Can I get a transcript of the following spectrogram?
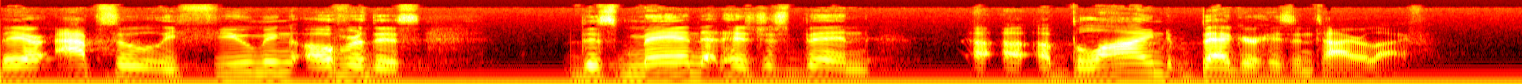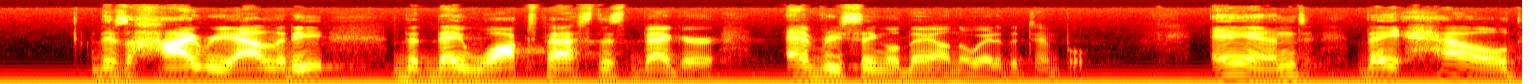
They are absolutely fuming over this, this man that has just been a, a blind beggar his entire life. There's a high reality that they walked past this beggar every single day on the way to the temple. And they held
